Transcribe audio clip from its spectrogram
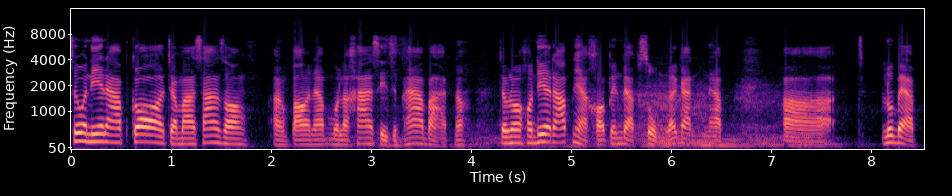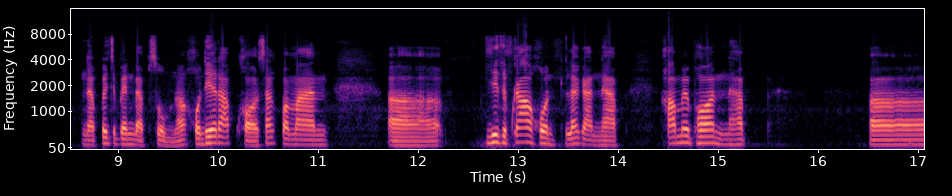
ซึ่งวันนี้นะครับก็จะมาสร้างซองอ่างเปานะครับมูลค่า 45 บาทเนาะจำนวนคนที่รับเนี่ยขอเป็นแบบสุ่มแล้วกันนะครับรูปแบบนะครับก็จะเป็นแบบสุ่มเนาะคนที่รับขอสักประมาณอ่า29คนแล้วกันนะครับเข้าไม่พรนะครับเอ่อ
